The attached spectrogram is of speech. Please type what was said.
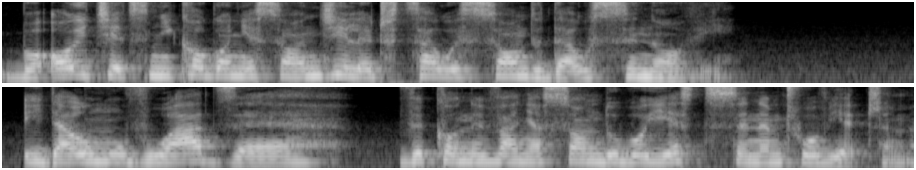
Bo ojciec nikogo nie sądzi, lecz cały sąd dał synowi. I dał mu władzę wykonywania sądu, bo jest synem człowieczym.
